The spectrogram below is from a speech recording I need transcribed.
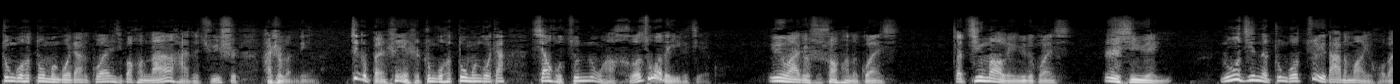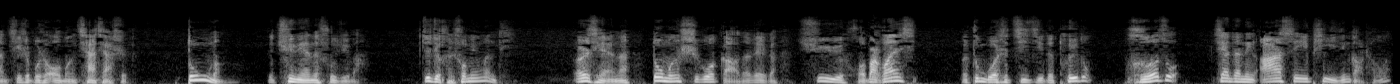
中国和东盟国家的关系，包括南海的局势，还是稳定的。这个本身也是中国和东盟国家相互尊重啊、合作的一个结果。另外就是双方的关系，在经贸领域的关系日新月异。如今的中国最大的贸易伙伴其实不是欧盟，恰恰是东盟。去年的数据吧，这就很说明问题。而且呢，东盟十国搞的这个区域伙伴关系，中国是积极的推动合作。现在那个 RCEP 已经搞成了，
